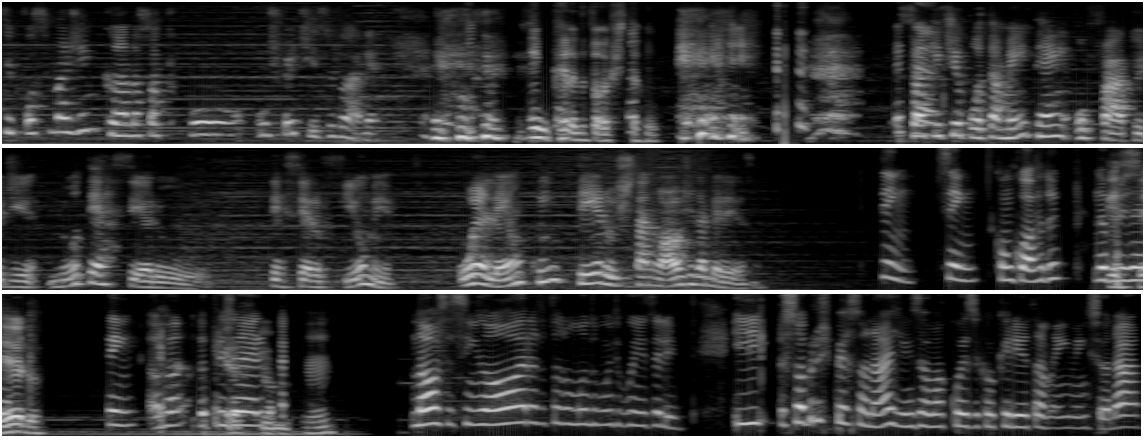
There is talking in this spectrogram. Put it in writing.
se fosse uma gincana, só que com os feitiços lá, né? gincana do Faustão. só que, tipo, também tem o fato de, no terceiro, terceiro filme, o elenco inteiro está no auge da beleza. Sim, sim, concordo. No terceiro? Sim, aham, uhum, do prisioneiro. Uhum. Nossa senhora, tá todo mundo muito bonito ali. E sobre os personagens, é uma coisa que eu queria também mencionar,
